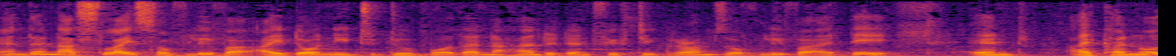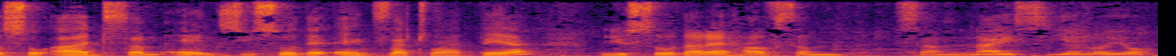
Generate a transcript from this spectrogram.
and then a slice of liver. I don't need to do more than 150 grams of liver a day. And i can also add some eggs. You saw the eggs that were there. You saw that i have some some nice yellow yolk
